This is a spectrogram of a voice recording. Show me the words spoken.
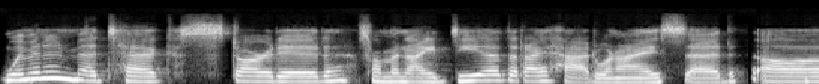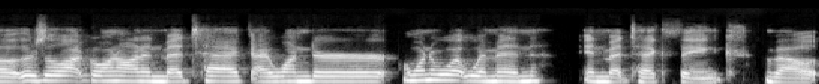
Women in MedTech started from an idea that I had when I said, uh, "There's a lot going on in MedTech. I wonder, I wonder what women in MedTech think about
